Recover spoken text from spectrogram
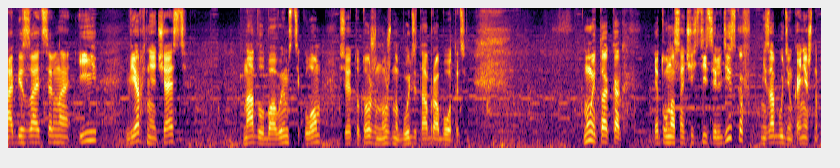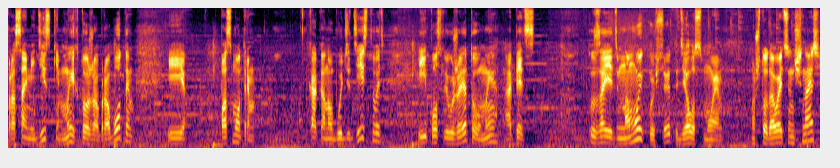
обязательно и верхняя часть над лобовым стеклом. Все это тоже нужно будет обработать. Ну и так как это у нас очиститель дисков, не забудем, конечно, про сами диски. Мы их тоже обработаем и посмотрим, как оно будет действовать. И после уже этого мы опять заедем на мойку и все это дело смоем. Ну что, давайте начинать.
